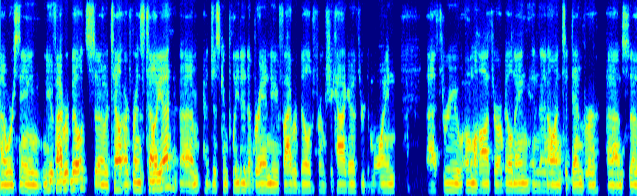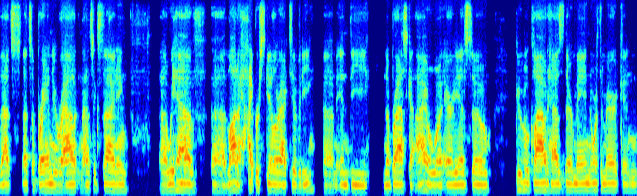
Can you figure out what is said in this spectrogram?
uh, we're seeing new fiber builds. So tell our friends Telia um, had just completed a brand new fiber build from Chicago through Des Moines, uh, through Omaha, through our building, and then on to Denver. Um, so that's that's a brand new route, and that's exciting. Uh, we have a lot of hyperscaler activity um, in the Nebraska, Iowa area. So Google Cloud has their main North American,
